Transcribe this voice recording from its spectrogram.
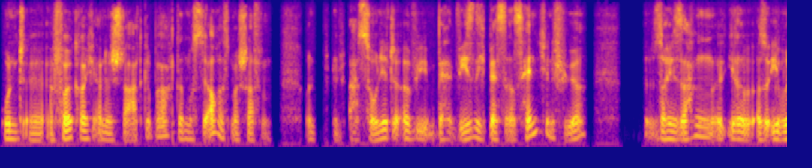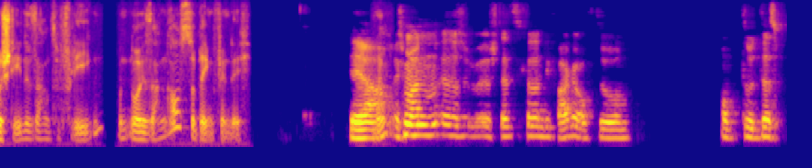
und äh, erfolgreich an den Start gebracht, dann musst du auch erstmal schaffen. Und äh, Sony hat da irgendwie ein wesentlich besseres Händchen für, solche Sachen, äh, ihre, also ihre bestehenden Sachen zu pflegen und neue Sachen rauszubringen, finde ich. Ja, Ne? ich meine, äh, stellt sich ja dann die Frage, ob du, ob du das,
